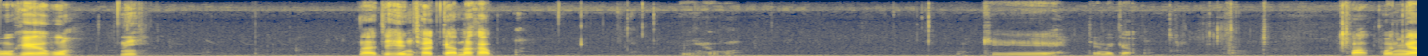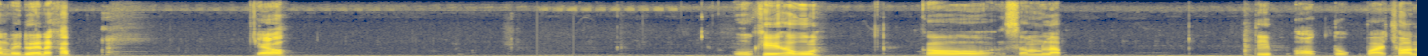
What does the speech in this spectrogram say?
โอเคครับผม นี่ น่าจะเห็นช็อตกันนะครับ นี่ครับผม โอเคจังไงก็ฝากผลงานไว้ด้วยนะครับแก้วโอเคครับผม ก็สำหรับทิปออกตกปลาช่อน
